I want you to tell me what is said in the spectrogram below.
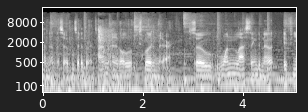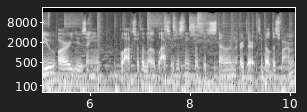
And then this opens it at the right time and it'll explode in midair. So one last thing to note, if you are using blocks with a low blast resistance, such as stone or dirt to build this farm,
